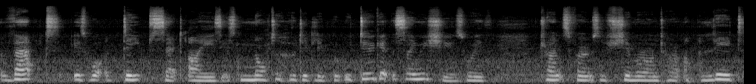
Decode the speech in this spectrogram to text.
that is what a deep set eye is. It's not a hooded lid, but we do get the same issues with transference of shimmer onto our upper lid.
